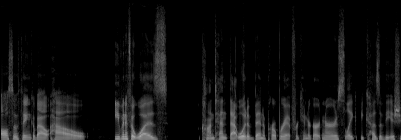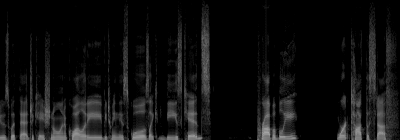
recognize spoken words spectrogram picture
also think about how even if it was content that would have been appropriate for kindergartners like because of the issues with the educational inequality between these schools like these kids probably weren't taught the stuff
